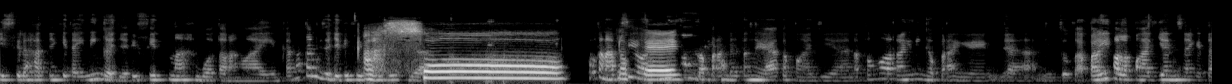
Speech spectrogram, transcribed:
istirahatnya kita ini nggak jadi fitnah buat orang lain. Karena kan bisa jadi fitnah juga. Aso. oh, kenapa sih Oke. orang ini nggak pernah datang ya ke pengajian? Atau nggak orang ini nggak pernah ya, gitu. Apalagi kalau pengajian misalnya kita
